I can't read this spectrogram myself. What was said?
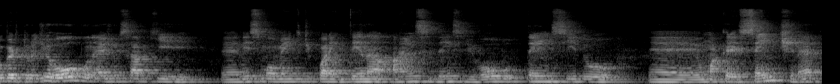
cobertura de roubo. Né? A gente sabe que é, nesse momento de quarentena a incidência de roubo tem sido é, uma crescente, né?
